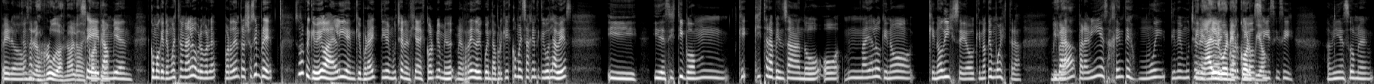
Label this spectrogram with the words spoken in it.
pero... Hacen los rudos, ¿no? Los de Sí, Scorpio. también. Como que te muestran algo, pero por, por dentro. Yo siempre, yo siempre que veo a alguien que por ahí tiene mucha energía de Scorpio, me, me re doy cuenta. Porque es como esa gente que vos la ves y, y decís, tipo, mm, ¿qué, qué estará pensando? O "Mm, hay algo que no, que no dice o que no te muestra. Y Mirá, para, para mí esa gente es muy, tiene mucha Tiene algo en Escorpio. Sí, sí, sí. A mí eso me,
